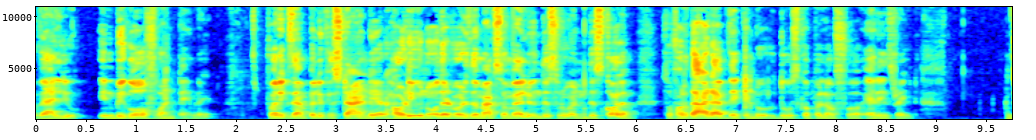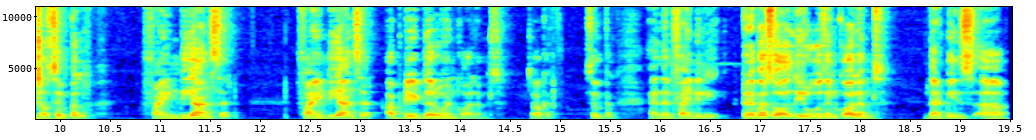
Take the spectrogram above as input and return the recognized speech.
value in big O of one time right? For example if you stand here how do you know that what is the maximum value in this row and this column? So for that app they can do those couple of uh, arrays right? Now simple. Find the answer. Find the answer. Update the row and columns. Okay? Simple. And then finally traverse all the rows and columns. That means uh,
